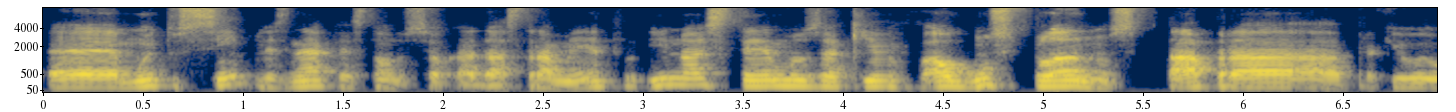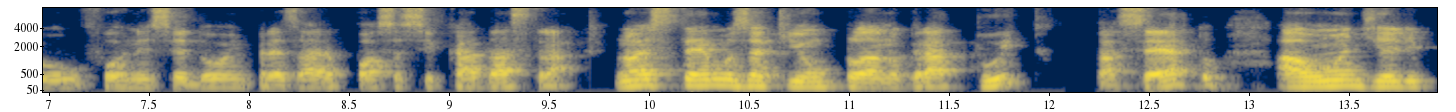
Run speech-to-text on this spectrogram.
é muito simples, né, a questão do seu cadastramento, e nós temos aqui alguns planos, tá, para que o fornecedor, o empresário possa se cadastrar. Nós temos aqui um plano gratuito, tá certo? Aonde ele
